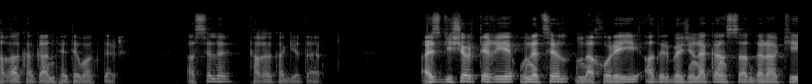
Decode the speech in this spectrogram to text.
քաղաքական հետևանքներ, ասել է քաղաքագետը։ Այս գիշեր տեղի է ունեցել Նախորեի ադրբեջանական սանդրակի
